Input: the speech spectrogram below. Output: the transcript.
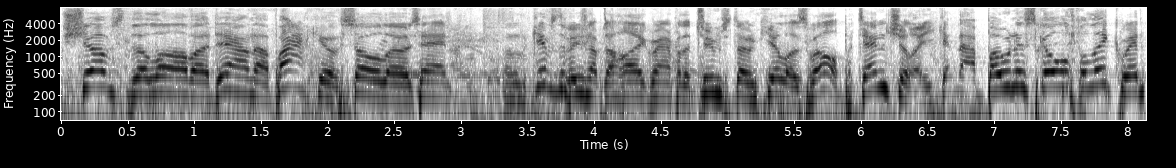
shoves the lava down the back of Solo's head, and gives the vision up to high ground for the Tombstone kill as well. Potentially get that bonus goal for Liquid.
